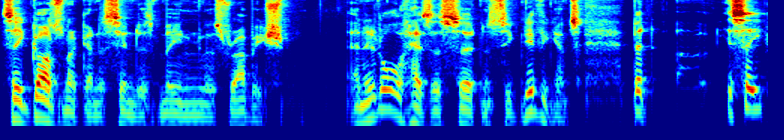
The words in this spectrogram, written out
See, God's not going to send us meaningless rubbish. and it all has a certain significance. But you see,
